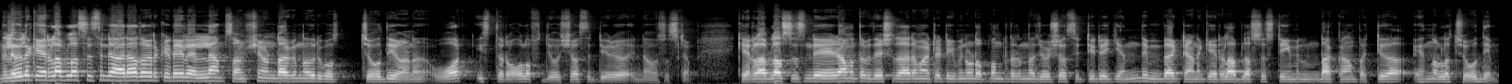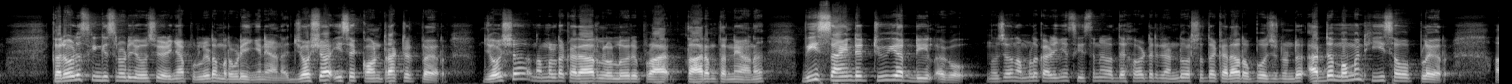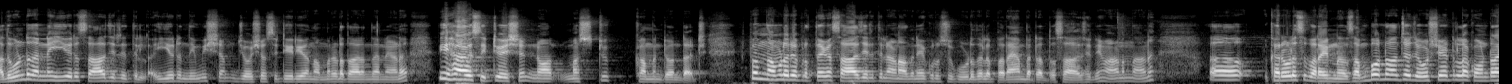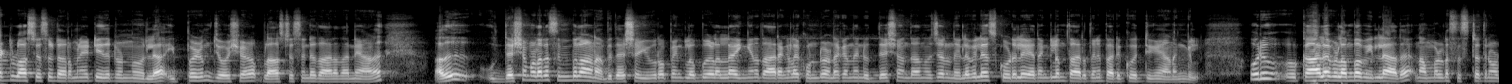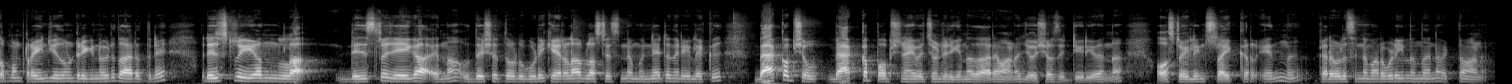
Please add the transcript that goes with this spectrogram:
നിലവിലെ കേരള ബ്ലാസ്റ്റേഴ്സിന്റെ ആരാധകർക്കിടയിലെല്ലാം സംശയം ഉണ്ടാകുന്ന ഒരു ചോദ്യമാണ് what is the role of Joshua Sotirio in our system Kerala ബ്ലാസ്റ്റേഴ്സിന്റെ ഏഴാമത്തെ വിദേശ താരമായിട്ട് ടീമിനോടൊപ്പം തുടരുന്ന ജോഷുവ സിറ്റിയിലേക്ക് എന്ത് ഇമ്പാക്റ്റ് ആണ് കേരള ബ്ലാസ്റ്റേഴ്സ് ടീമിൽ ഉണ്ടാക്കാൻ പറ്റുക എന്നുള്ള ചോദ്യം? കരോളിസ് കിങ്സിനോട് ചോദിച്ചു കഴിഞ്ഞാൽ പുള്ളിയുടെ മറുപടി ഇങ്ങനെയാണ്. Joshua is a contracted player Joshua നമ്മളുടെ കരാറിലുള്ള ഒരു താരം തന്നെയാണ്. We signed a two year deal ago എന്ന് വെച്ചാൽ നമ്മൾ കഴിഞ്ഞ സീസണിൽ അദ്ദേഹമായിട്ട് ഒരു രണ്ട് വർഷത്തെ കരാർ ഒപ്പുവെച്ചിട്ടുണ്ട്. At the moment he's our player അതുകൊണ്ട് തന്നെ ഈ ഒരു സാഹചര്യത്തിൽ ഈ ഒരു നിമിഷം ജോഷോ സിറ്റീരിയോ നമ്മുടെ താരം തന്നെയാണ്. We have a situation not must to comment on that ഇപ്പം നമ്മളൊരു പ്രത്യേക സാഹചര്യത്തിലാണ് അതിനെക്കുറിച്ച് കൂടുതൽ പറയാൻ പറ്റാത്ത സാഹചര്യമാണെന്നാണ് കരോളിസ് പറയുന്നത്. സംഭവം എന്ന് വെച്ചാൽ ജോഷിയായിട്ടുള്ള കോൺട്രാക്ട് ബ്ലാസ്റ്റേഴ്സ് ടെർമിനേറ്റ് ചെയ്തിട്ടൊന്നുമില്ല. ഇപ്പോഴും ജോഷിയ ബ്ലാസ്റ്റേഴ്സിന്റെ താരം തന്നെയാണ്. അത് ഉദ്ദേശം വളരെ സിമ്പിളാണ് വിദേശ യൂറോപ്യൻ ക്ലബ്ബുകളെല്ലാം ഇങ്ങനെ താരങ്ങളെ കൊണ്ടു നടക്കുന്നതിന്റെ ഉദ്ദേശം എന്താണെന്ന് വെച്ചാൽ നിലവിലെ സ്കൂളിലെ ഏതെങ്കിലും താരത്തിന് പരുക്കുപറ്റുകയാണെങ്കിൽ ഒരു കാലവിളംബമില്ലാതെ നമ്മളുടെ സിസ്റ്റത്തിനോടൊപ്പം ട്രെയിൻ ചെയ്തുകൊണ്ടിരിക്കുന്ന ഒരു താരത്തിനെ രജിസ്റ്റർ ചെയ്യാന്നുള്ള രജിസ്റ്റർ ചെയ്യുക എന്ന ഉദ്ദേശത്തോടു കൂടി കേരള ബ്ലാസ്റ്റേഴ്സിന്റെ മുന്നേറ്റ നിരയിലേക്ക് ബാക്കപ്പ് ഷോ ബാക്കപ്പ് ഓപ്ഷനായി വെച്ചുകൊണ്ടിരിക്കുന്ന താരമാണ് ജോഷോ സിറ്റീരിയോ എന്ന ഓസ്ട്രേലിയൻ സ്ട്രൈക്കർ എന്ന് കരോളിസിന്റെ മറുപടിയിൽ നിന്ന് തന്നെ വ്യക്തമാണ്.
